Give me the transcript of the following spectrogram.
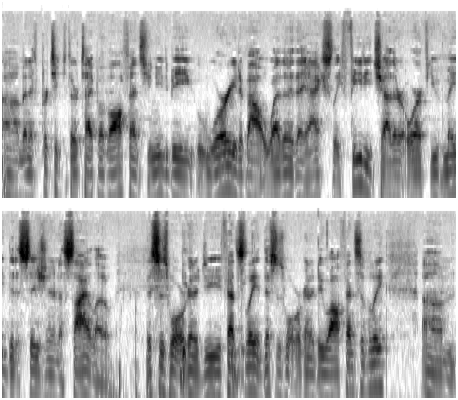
um, and a particular type of offense, you need to be worried about whether they actually feed each other or if you've made the decision in a silo. This is what we're going to do defensively, and this is what we're going to do offensively. Um,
